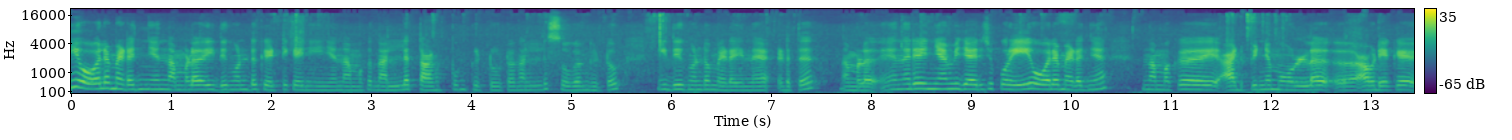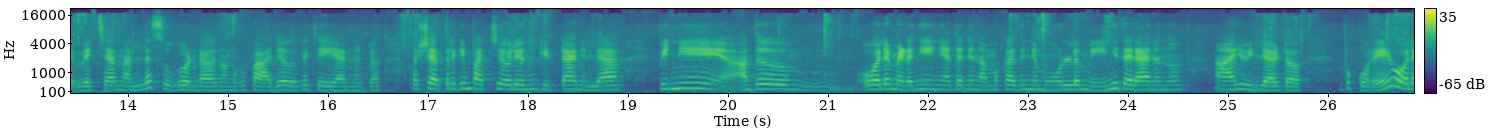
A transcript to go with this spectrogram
ഈ ഓലമിടഞ്ഞ് നമ്മൾ ഇതും കൊണ്ട് കെട്ടിക്കഴിഞ്ഞ് കഴിഞ്ഞാൽ നമുക്ക് നല്ല തണുപ്പും കിട്ടും കേട്ടോ നല്ല സുഖം കിട്ടും. ഇതും കൊണ്ട് മെടയുന്ന എടുത്ത് നമ്മൾ അന്നേരം ഞാൻ വിചാരിച്ചു കുറേ ഓല മെടഞ്ഞ് നമുക്ക് അടുപ്പിന്റെ മുകളിൽ അവിടെയൊക്കെ വെച്ചാൽ നല്ല സുഖം ഉണ്ടാകും നമുക്ക് പാചകമൊക്കെ ചെയ്യാൻ കേട്ടോ പക്ഷേ അത്രയ്ക്കും പച്ചയോലയൊന്നും കിട്ടാനില്ല. പിന്നെ അത് ഓല മെടഞ്ഞു കഴിഞ്ഞാൽ തന്നെ നമുക്കതിന്റെ മുകളിൽ മേഞ്ഞ് തരാനൊന്നും ആരുമില്ല കേട്ടോ അപ്പോൾ കുറേ ഓല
